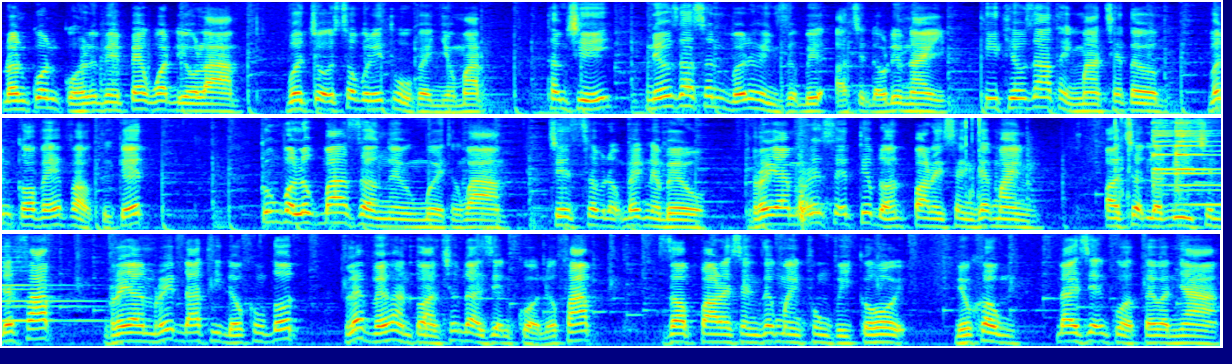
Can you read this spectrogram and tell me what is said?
Đoàn quân của huấn luyện viên Pep Guardiola vượt trội so với đối thủ về nhiều mặt. Thậm chí, nếu ra sân với đội hình dự bị ở trận đấu đêm này, thì thiếu gia thành Manchester vẫn có vé vào tứ kết. Cũng vào lúc 3 giờ ngày 10 tháng 3, trên sân vận động Bernabeu, Real Madrid sẽ tiếp đón Paris Saint-Germain. Ở trận lượt đi trên đất Pháp, Real Madrid đã thi đấu không tốt, lép vế hoàn toàn trước đại diện của nước Pháp. Do Paris Saint-Germain phung phí cơ hội, nếu không, đại diện của Tây Ban Nha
